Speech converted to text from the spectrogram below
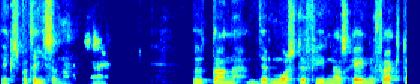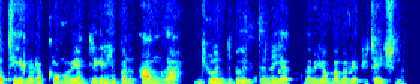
expertisen. Nej. Utan det måste finnas en faktor till och då kommer vi egentligen in på den andra grundbulten i att när vi jobbar med reputation.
